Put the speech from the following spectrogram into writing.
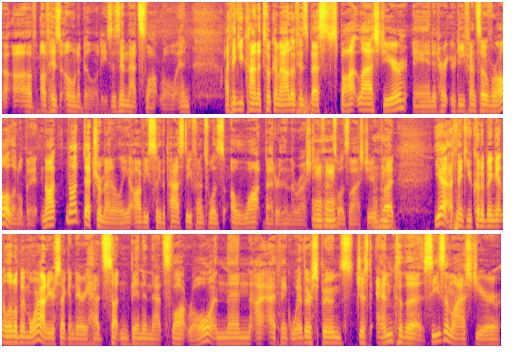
uh, of, of his own abilities, is in that slot role. And I think you kind of took him out of his best spot last year, and it hurt your defense overall a little bit. Not not detrimentally. Obviously, the pass defense was a lot better than the rush defense was last year, but. Yeah, I think you could have been getting a little bit more out of your secondary had Sutton been in that slot role. And then I, I think Witherspoon's just end to the season last year,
